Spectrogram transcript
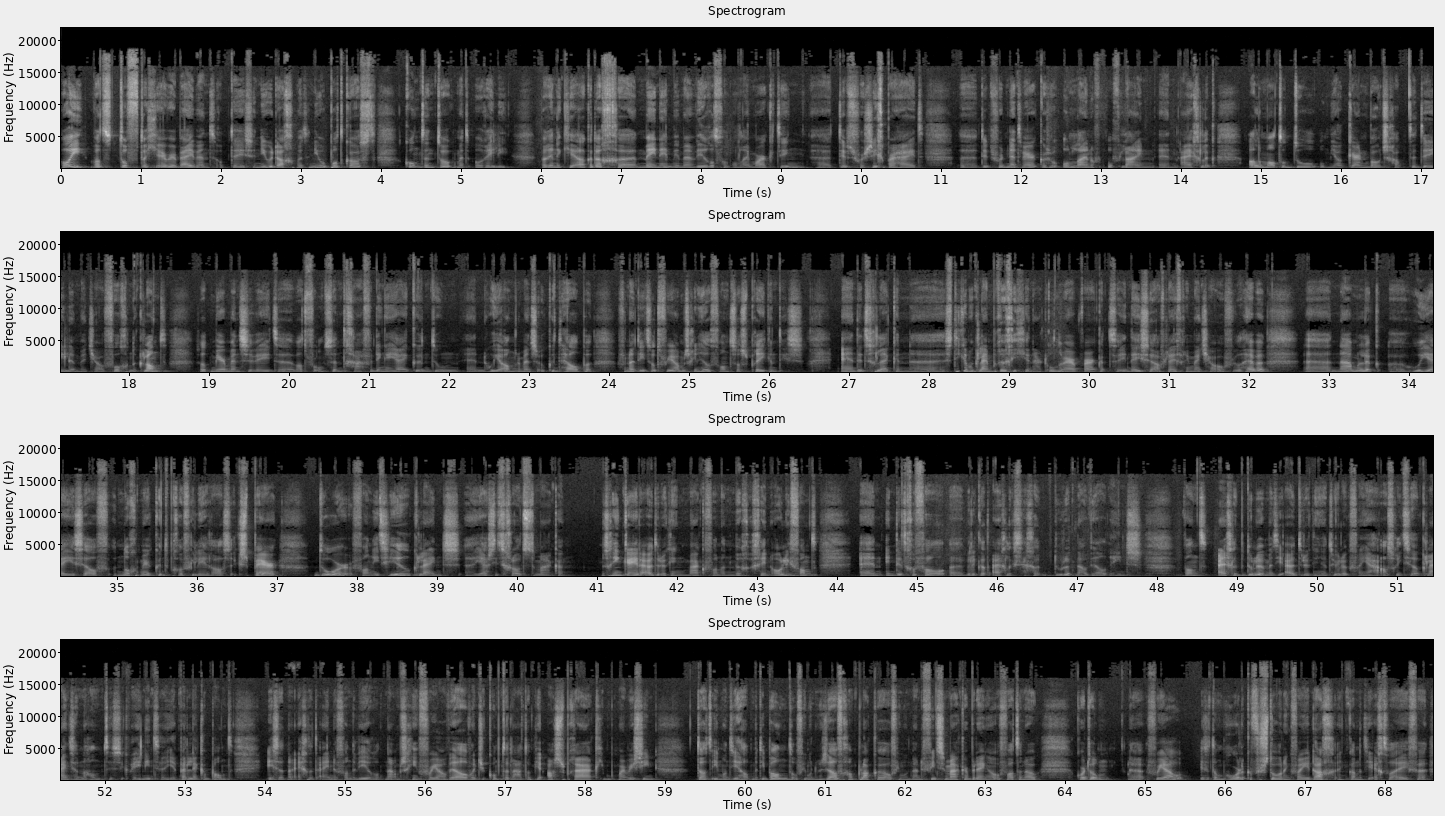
Hoi, wat tof dat je er weer bij bent op deze nieuwe dag met een nieuwe podcast Content Talk met Aurélie. Waarin ik je elke dag uh, meeneem in mijn wereld van online marketing, uh, tips voor zichtbaarheid, uh, tips voor netwerken, zo online of offline. En eigenlijk allemaal tot doel om jouw kernboodschap te delen met jouw volgende klant. Zodat meer mensen weten wat voor ontzettend gave dingen jij kunt doen en hoe je andere mensen ook kunt helpen vanuit iets wat voor jou misschien heel vanzelfsprekend is. En dit is gelijk een uh, stiekem een klein bruggetje naar het onderwerp waar ik het in deze aflevering met jou over wil hebben. Uh, namelijk uh, hoe jij jezelf nog meer kunt profileren als expert door van iets heel kleins juist iets groots te maken. Misschien ken je de uitdrukking maak van een mug geen olifant. En in dit geval wil ik dat eigenlijk zeggen, doe dat nou wel eens. Want eigenlijk bedoelen we met die uitdrukking natuurlijk van ja, als er iets heel kleins aan de hand is, ik weet niet, je hebt een lekker band, is dat nou echt het einde van de wereld? Nou, misschien voor jou wel, want je komt te laat op je afspraak. Je moet maar weer zien dat iemand je helpt met die band, of je moet hem zelf gaan plakken, of je moet naar de fietsenmaker brengen, of wat dan ook. Kortom, uh, voor jou is het een behoorlijke verstoring van je dag en kan het je echt wel even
